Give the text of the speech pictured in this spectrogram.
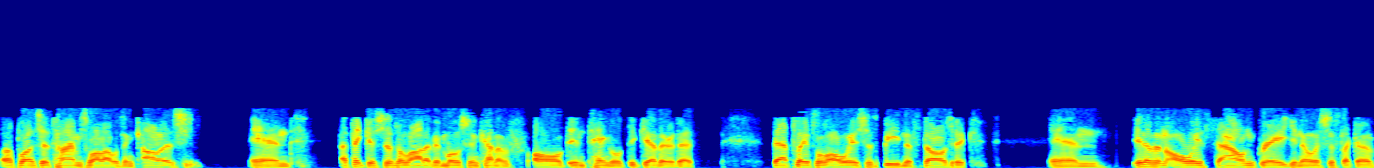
a bunch of times while I was in college, and I think it's just a lot of emotion kind of all entangled together that that place will always just be nostalgic and it doesn't always sound great, you know, it's just like a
